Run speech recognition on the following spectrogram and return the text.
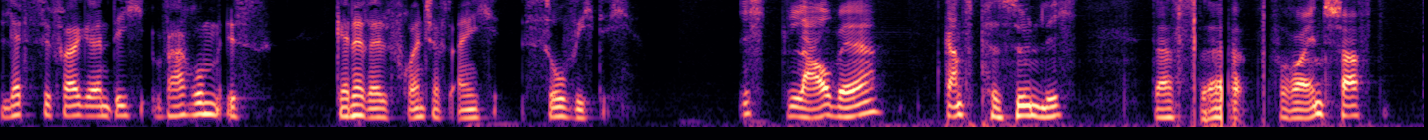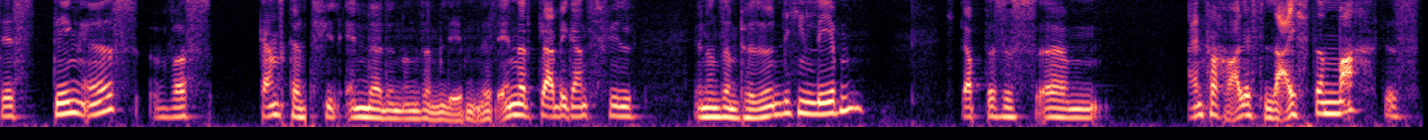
letzte Frage an dich. Warum ist generell Freundschaft eigentlich so wichtig? ich glaube ganz persönlich, dass äh, Freundschaft das Ding ist, was ganz, ganz viel ändert in unserem Leben. Es ändert, glaube ich, ganz viel in unserem persönlichen Leben. Ich glaube, dass es ähm, einfach alles leichter macht. Es,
